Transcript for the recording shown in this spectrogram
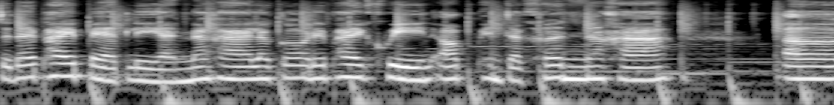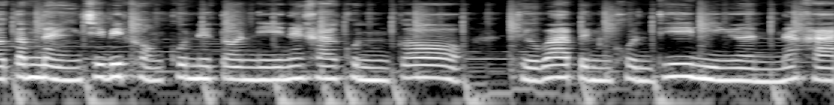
จะได้ไพ่8เหรียญนนะคะ แล้วก็ได้ไพ่ Queen of Pentacle นะคะตำแหน่งชีวิตของคุณในตอนนี้นะคะ คุณก็ ถือว่าเป็นคนที่มีเงินนะคะ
